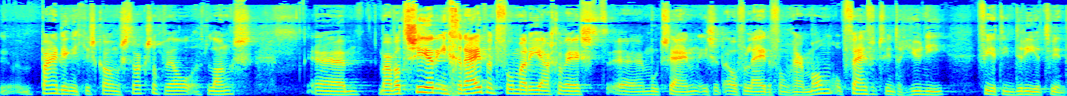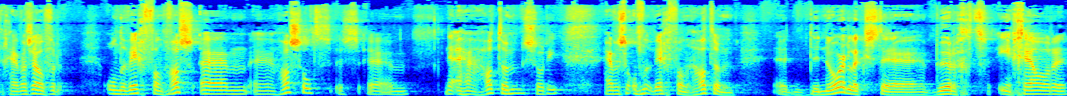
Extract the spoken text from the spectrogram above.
een paar dingetjes komen straks nog wel langs. Uh, maar wat zeer ingrijpend voor Maria geweest uh, moet zijn, is het overlijden van haar man op 25 juni 1423. Hij was over, onderweg van Has, um, Hasselt, um, nee, Hattem, sorry. Hij was onderweg van Hattem, de noordelijkste burcht in Gelre,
